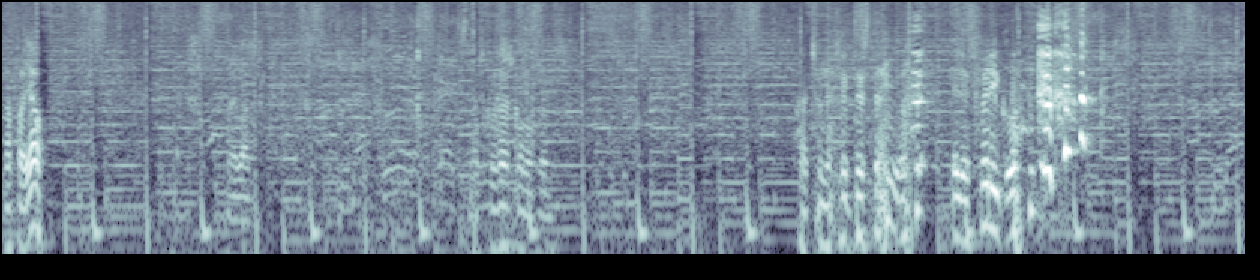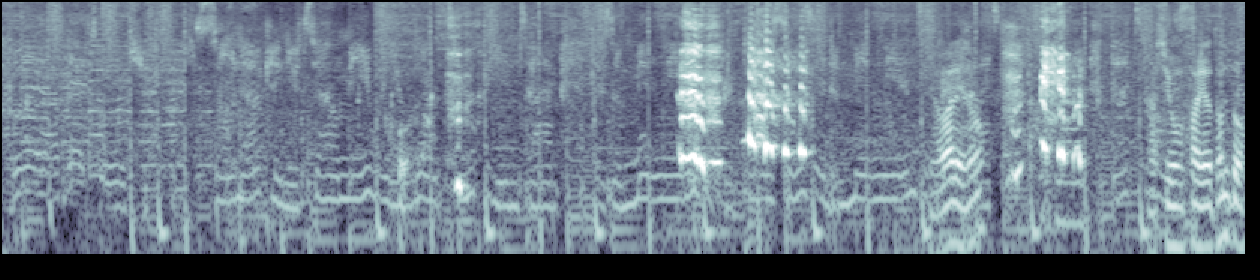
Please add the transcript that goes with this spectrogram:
¿Me has fallado? Vale, vale. Las cosas como son. Ha hecho un efecto extraño. El esférico. Ya vale, ¿no? Ha sido un fallo tonto.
